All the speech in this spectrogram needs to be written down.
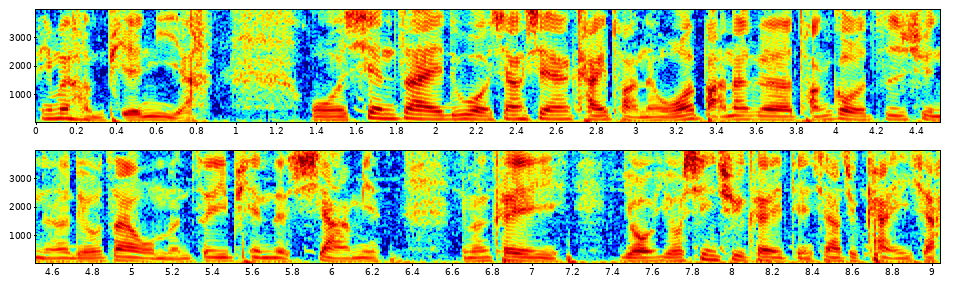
因为很便宜啊。我现在如果像现在开团呢，我会把那个团购的资讯呢留在我们这一篇的下面，你们可以有有兴趣可以点下去看一下。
